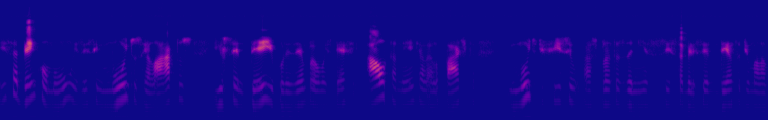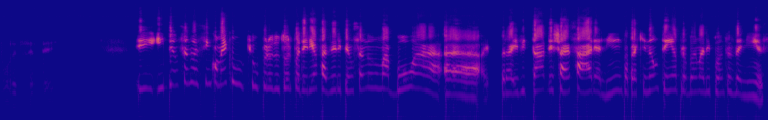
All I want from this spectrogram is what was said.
Isso é bem comum, existem muitos relatos, e o centeio, por exemplo, é uma espécie altamente alelopática, muito difícil as plantas daninhas se estabelecerem dentro de uma lavoura de centeio. E, e, pensando assim, como é que o, que o, produtor poderia fazer e pensando numa boa uh, para evitar deixar essa área limpa, para que não tenha problema de plantas daninhas?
